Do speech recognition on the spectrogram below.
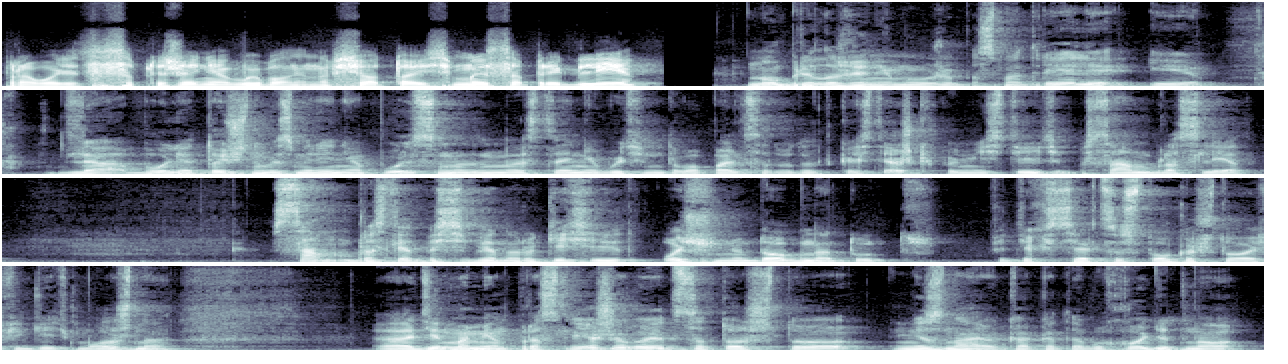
Проводится сопряжение, выполнено. Все, то есть мы сопрягли. Ну, приложение мы уже посмотрели и Для более точного измерения пульса надо на расстоянии вытянутого пальца от вот этой костяшки поместить сам браслет. Сам браслет по себе на руке сидит очень удобно, тут этих секций столько, что офигеть можно. Один момент прослеживается, то что не знаю, как это выходит, но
